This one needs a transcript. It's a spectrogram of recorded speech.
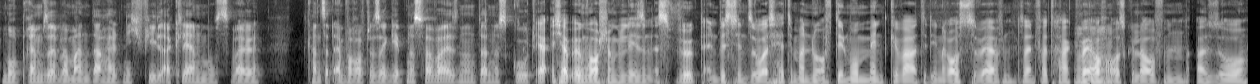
Notbremse, weil man da halt nicht viel erklären muss, weil du kannst halt einfach auf das Ergebnis verweisen und dann ist gut. Ja, ich habe irgendwo auch schon gelesen, es wirkt ein bisschen so, als hätte man nur auf den Moment gewartet, ihn rauszuwerfen. Sein Vertrag wäre auch Mhm. ausgelaufen. Also,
